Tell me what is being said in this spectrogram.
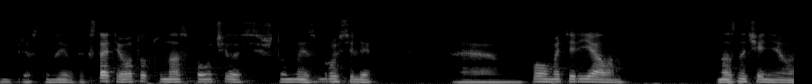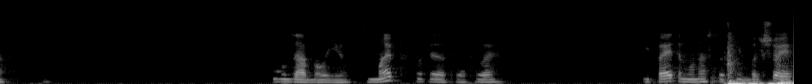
не приостановился. Кстати, вот тут у нас получилось, что мы сбросили э, по материалам назначение UW map, вот этот вот V. И поэтому у нас тут небольшой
